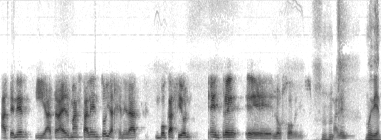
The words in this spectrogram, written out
a tener y atraer más talento y a generar vocación entre eh, los jóvenes. ¿vale? Muy bien.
